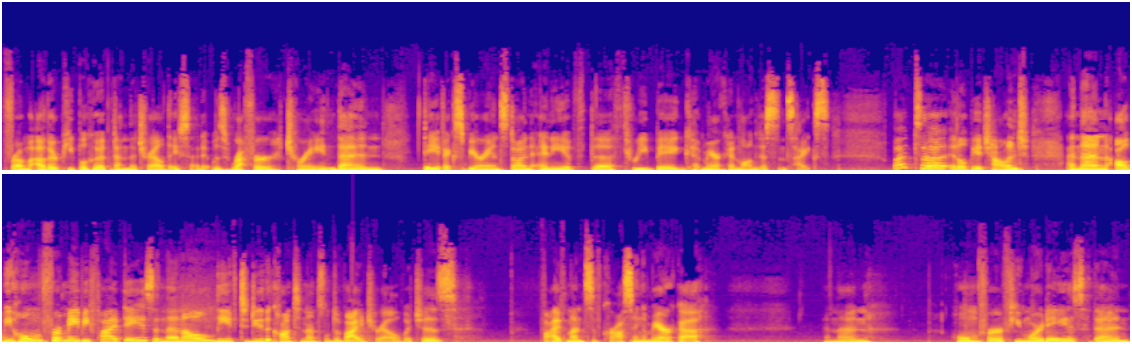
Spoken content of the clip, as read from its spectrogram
From other people who have done the trail, they said it was rougher terrain than they've experienced on any of the three big American long distance hikes but uh, it'll be a challenge. And then I'll be home for maybe five days, and then I'll leave to do the Continental Divide Trail, which is five months of crossing America. And then home for a few more days. Then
